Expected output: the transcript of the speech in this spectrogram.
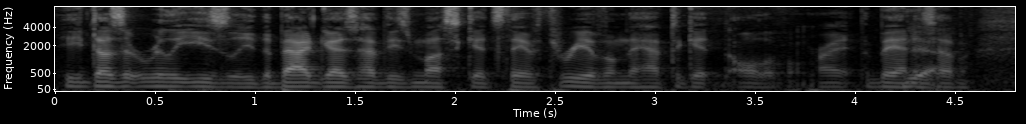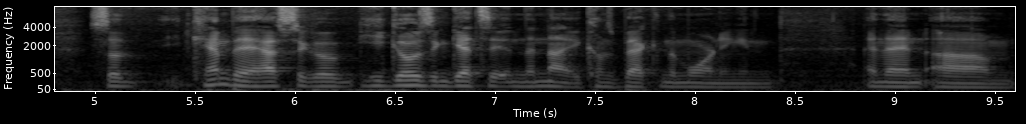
he does it really easily. The bad guys have these muskets. They have three of them. They have to get all of them. Right, the bandits Yeah. have them. So Kembe has to go. He goes and gets it in the night. Comes back in the morning and and then um,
